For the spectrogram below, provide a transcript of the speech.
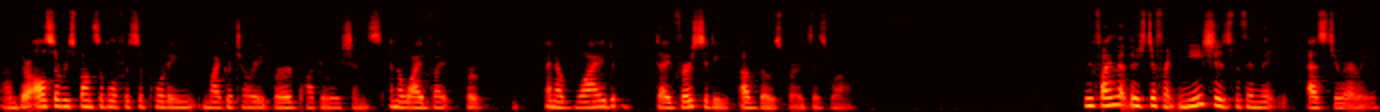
Um, they're also responsible for supporting migratory bird populations and a wide for and a wide diversity of those birds as well. We find that there's different niches within the estuary.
